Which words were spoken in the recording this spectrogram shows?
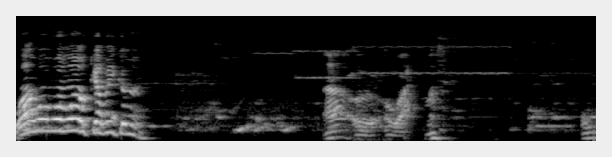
Waouh, waouh, waouh, waouh, Kirby quand même. Ah, euh, au revoir. Oh.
